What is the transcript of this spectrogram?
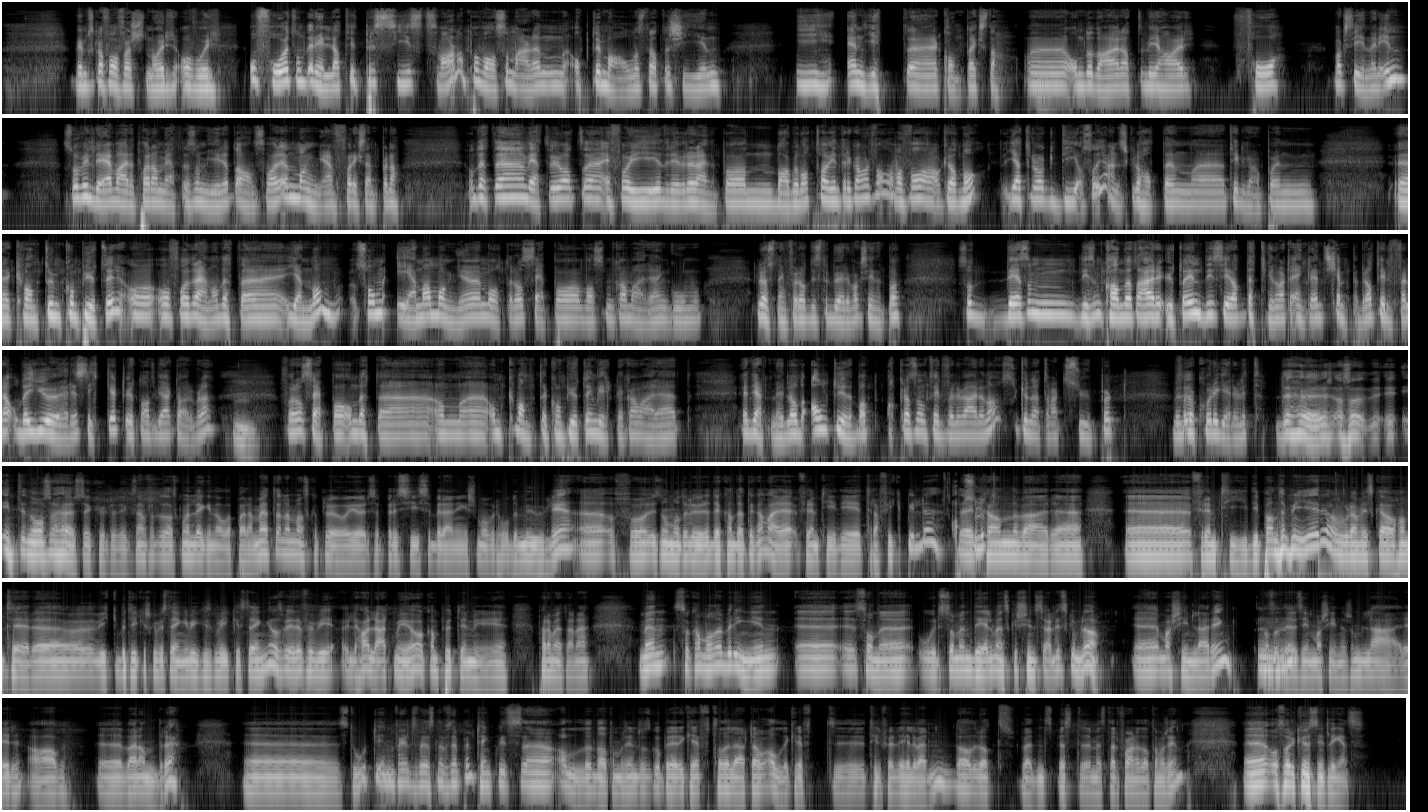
Hvem skal få først, når og hvor. Å få et sånt relativt presist svar da, på hva som er den optimale strategien i en gitt kontekst. Da. Uh, om det da er at vi har få vaksiner inn, så vil det være et parameter som gir et annet svar enn mange, f.eks. Og dette vet vi jo at eh, FHI driver og regner på dag og natt, har vi inntrykk av i hvert fall. I hvert fall akkurat nå. Jeg tror nok de også gjerne skulle hatt en uh, tilgang på en kvantum uh, computer og, og får regna dette gjennom som en av mange måter å se på hva som kan være en god løsning for å distribuere vaksiner på. Så som, de som kan dette her ut og inn, de sier at dette kunne vært egentlig en kjempebra tilfelle, og det gjøres sikkert uten at vi er klar over det, mm. for å se på om dette, om, eh, om kvantecomputing virkelig kan være et, et hjelpemiddel. Og alt tyder på at akkurat sånn tilfelle vi er i nå, så kunne dette vært supert for å korrigere litt. Det høres, altså Inntil nå så høres det kult ut. ikke sant? For Da skal man legge inn alle parameterne. Man skal prøve å gjøre så presise beregninger som overhodet mulig. Uh, for hvis noen måtte lure, det kan, Dette kan være fremtidig trafikkbilde. Det kan være uh, fremtidige pandemier, og hvordan vi skal håndtere hvilke butikker skal vi stenge, hvilke skal vi ikke stenge osv. For vi har lært mye og kan putte inn mye i parameterne. Men så kan man jo bringe inn uh, sånne ord som en del mennesker syns er litt skumle. da. Eh, maskinlæring, altså det vil si maskiner som lærer av uh, hverandre. Uh, stort innenfor helsevesenet f.eks. Tenk hvis uh, alle datamaskiner som skal operere kreft, hadde lært av alle krefttilfeller i hele verden. Da hadde du hatt verdens beste, mest erfarne datamaskin. Og så har du kunstig intelligens.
